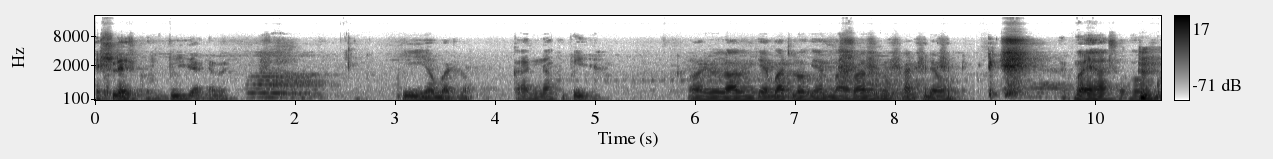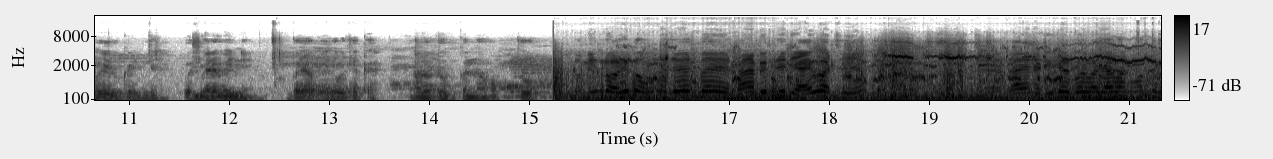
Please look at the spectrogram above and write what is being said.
એટલે જ કહું પી જા ને ભાઈ પી જાઓ બાટલો કાઢી નાખું પી જા અરે ઓલો આવીને કે બાટલો ક્યાં મારી પાસે શું કાઢી દેવો ભાઈ હાસો શું કોયરું કરી ને બરાબર ને બરાબર હો ટકા હાલો, ટૂંક કરી નાખો. તો મિત્રો હજી તો હું જયેશભાઈ થાણા પીપળીથી આવ્યા છીએ. ગાયને ડીઝલ ભરવા જવાનું હતું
